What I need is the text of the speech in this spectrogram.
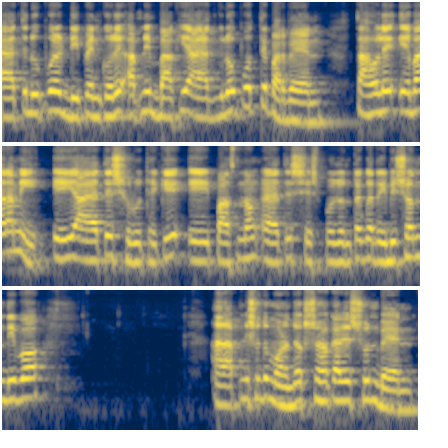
আয়াতের উপরে ডিপেন্ড করে আপনি বাকি আয়াতগুলোও পড়তে পারবেন। তাহলে এবার আমি এই আয়াতের শুরু থেকে এই পাঁচ নং আয়াতের শেষ পর্যন্ত একবার রিভিশন দিব। আর আপনি শুধু মনোযোগ সহকারে শুনবেন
